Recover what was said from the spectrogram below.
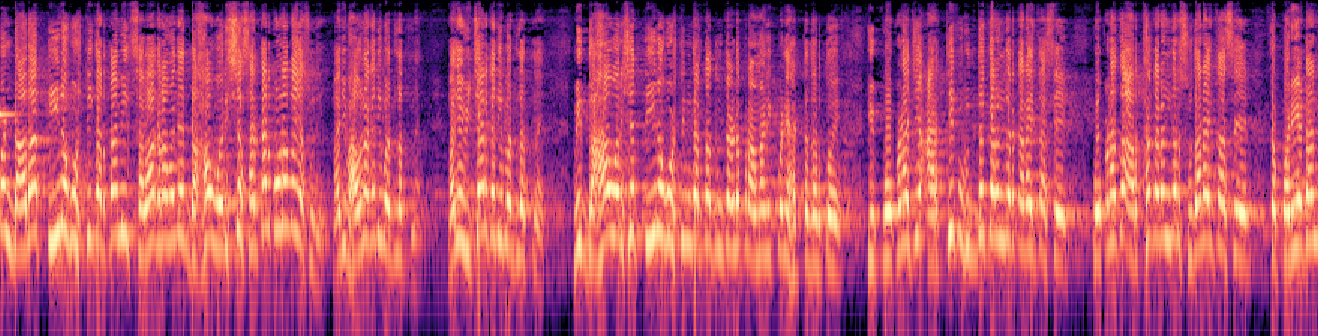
पण दादा तीन गोष्टी करता मी सभागृहामध्ये दहा वर्ष सरकार कोणाचाही असू दे. माझी भावना कधी बदलत नाही. माझे विचार कधी बदलत नाही. मी दहा वर्ष तीन गोष्टींकरता तुमच्याकडे प्रामाणिकपणे हट्ट धरतोय की कोकणाची आर्थिक वृद्धकरण जर करायचं असेल कोकणाचं अर्थकरण जर सुधारायचं असेल तर पर्यटन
